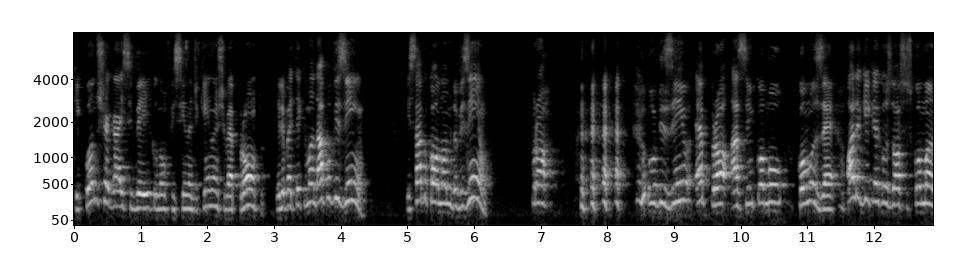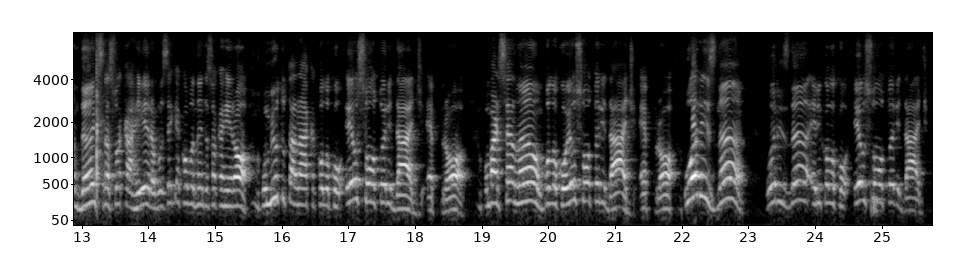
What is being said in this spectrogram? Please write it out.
que quando chegar esse veículo na oficina de quem não estiver pronto, ele vai ter que mandar para o vizinho. E sabe qual é o nome do vizinho? Pro. o vizinho é pró, assim como como Zé. Olha aqui que é os nossos comandantes da sua carreira, você que é comandante da sua carreira, ó, o Milton Tanaka colocou eu sou autoridade, é pró. O Marcelão colocou eu sou autoridade, é pró. O Orisnan, o Orisnan, ele colocou eu sou autoridade.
